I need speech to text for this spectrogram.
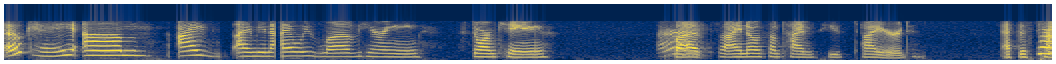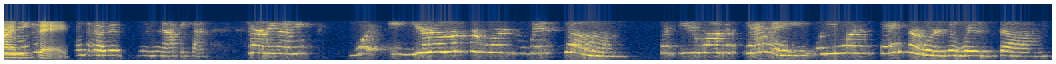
Okay. Um I I mean I always love hearing Storm King, All right. but I know sometimes he's tired at this time of day. Oh, no, this is nappy time. Stormy, honey, what you're for words of wisdom. What do you want to say? What do you want to say for words of wisdom?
